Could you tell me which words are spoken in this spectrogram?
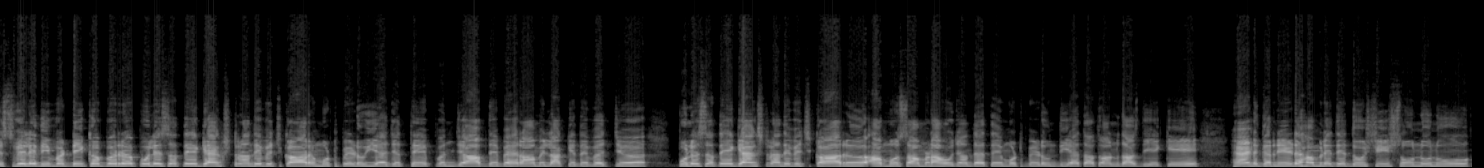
ਇਸ ਵੇਲੇ ਦੀ ਵੱਡੀ ਖਬਰ, ਪੁਲਿਸ ਅਤੇ ਗੈਂਗਸਟਰਾਂ ਦੇ ਵਿਚਕਾਰ ਮੁੱਠਭੇੜ ਹੋਈ ਹੈ, ਜਿੱਥੇ ਪੰਜਾਬ ਦੇ ਬਹਿਰਾਮ ਇਲਾਕੇ ਦੇ ਵਿੱਚ ਪੁਲਿਸ ਅਤੇ ਗੈਂਗਸਟਰਾਂ ਦੇ ਵਿਚਕਾਰ ਆਮੋ ਸਾਹਮਣਾ ਹੋ ਜਾਂਦਾ ਹੈ ਤੇ ਮੁੱਠਭੇੜ ਹੁੰਦੀ ਹੈ। ਤਾਂ ਤੁਹਾਨੂੰ ਦੱਸ ਦਈਏ ਕਿ ਹੈਂਡ ਗ੍ਰਨੇਡ ਹਮਲੇ ਦੇ ਦੋਸ਼ੀ ਸੋਨੂ ਨੂੰ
